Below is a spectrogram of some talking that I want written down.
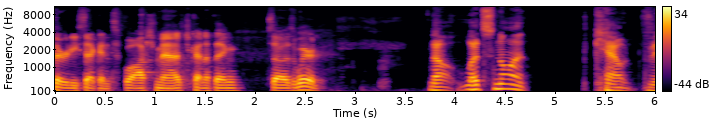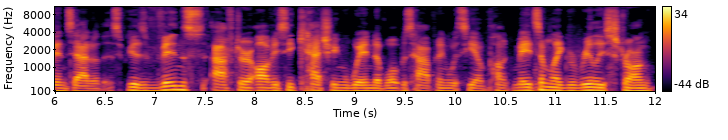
30 second squash match kind of thing. So it's weird. Now, let's not count Vince out of this because Vince, after obviously catching wind of what was happening with CM Punk, made some like really strong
